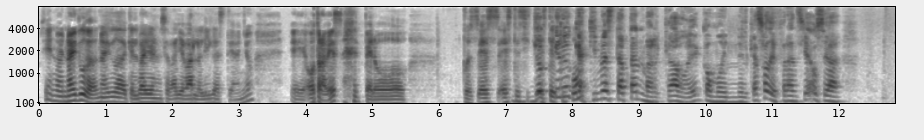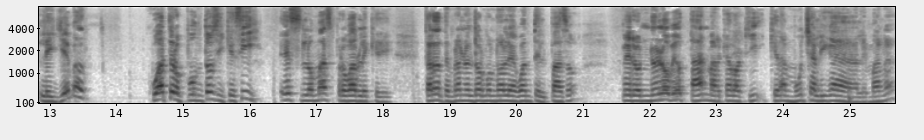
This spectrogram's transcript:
Sí, no, no hay duda, no hay duda de que el Bayern se va a llevar la liga este año, eh, otra vez, pero pues es este, Yo este creo equipo. que aquí no está tan marcado, ¿eh? Como en el caso de Francia, o sea, le lleva cuatro puntos y que sí, es lo más probable que tarde o temprano el Dortmund no le aguante el paso, pero no lo veo tan marcado aquí, queda mucha liga alemana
